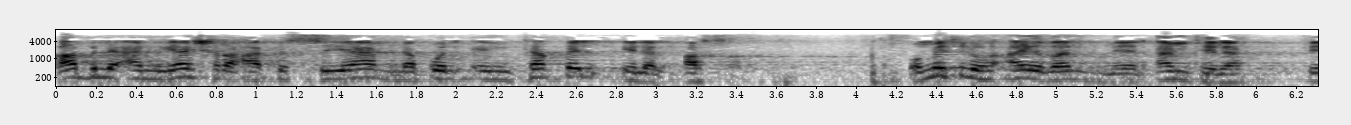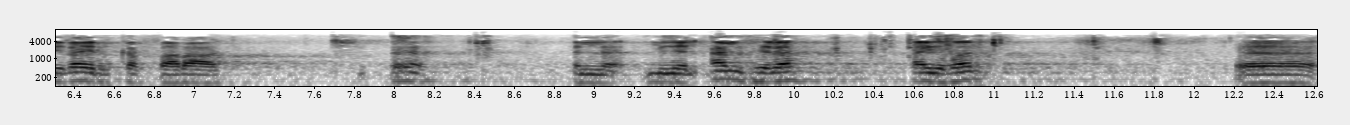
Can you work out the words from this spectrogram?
قبل أن يشرع في الصيام نقول انتقل إلى الأصل. ومثله أيضا من الأمثلة في غير الكفارات. من الأمثلة أيضا آه،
